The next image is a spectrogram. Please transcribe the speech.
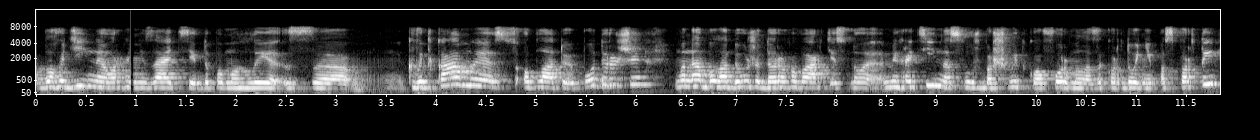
благодійні організації допомогли з е, квитками, з оплатою подорожі. Вона була дуже дороговартісною. Міграційна служба швидко оформила закордонні паспорти.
